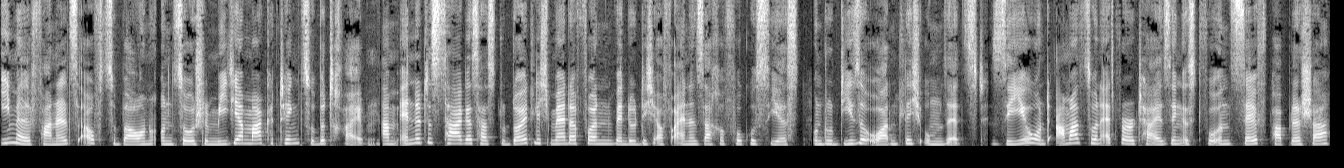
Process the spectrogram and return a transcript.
E-Mail-Funnels aufzubauen und Social-Media-Marketing zu betreiben. Am Ende des Tages hast du deutlich mehr davon, wenn du dich auf eine Sache fokussierst und du diese ordentlich umsetzt. SEO und Amazon Advertising ist für uns Self-Publisher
